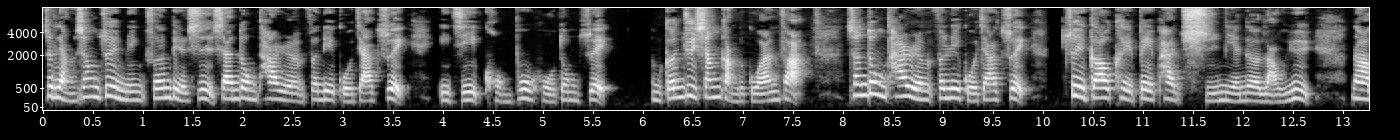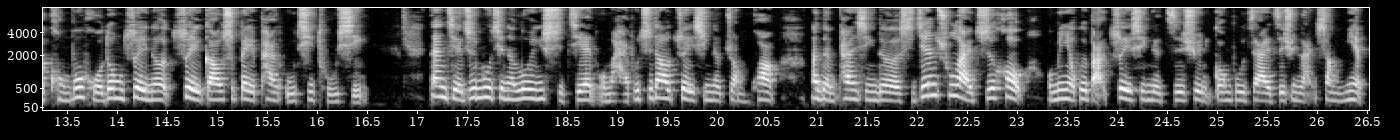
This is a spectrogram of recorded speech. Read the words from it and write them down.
这两项罪名分别是煽动他人分裂国家罪以及恐怖活动罪。根据香港的国安法，煽动他人分裂国家罪最高可以被判十年的牢狱，那恐怖活动罪呢，最高是被判无期徒刑。但截至目前的录音时间，我们还不知道最新的状况。那等判刑的时间出来之后，我们也会把最新的资讯公布在资讯栏上面。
